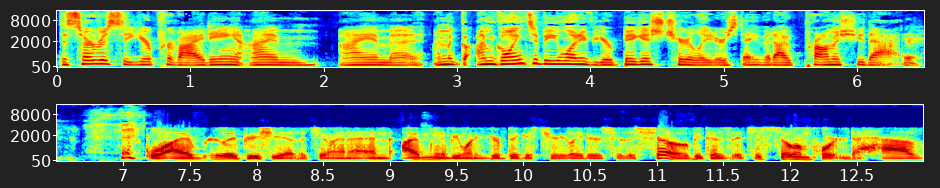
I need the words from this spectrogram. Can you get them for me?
the service that you're providing, I'm I am a I'm a, I'm going to be one of your biggest cheerleaders, David. I promise you that. well, I really appreciate it, Joanna, and I'm going to be one of your biggest cheerleaders for the show because it's just so important to have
